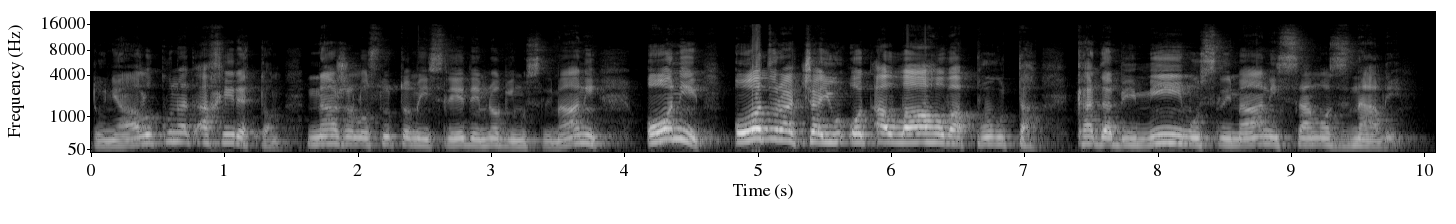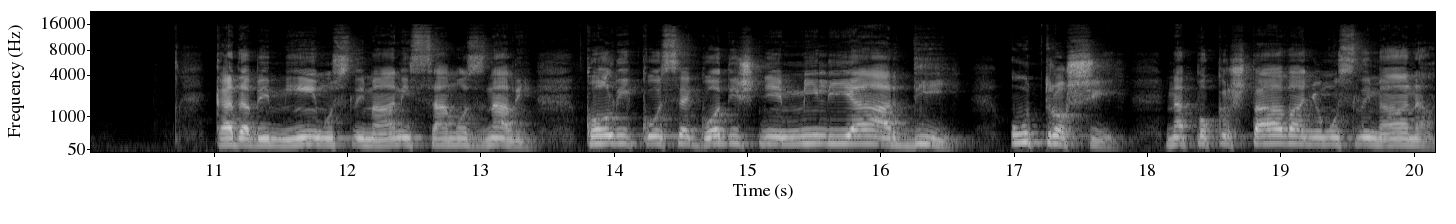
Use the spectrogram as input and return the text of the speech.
dunjaluku nad ahiretom. Nažalost, u tome i slijede mnogi muslimani. Oni odvraćaju od Allahova puta. Kada bi mi muslimani samo znali, kada bi mi muslimani samo znali koliko se godišnje milijardi utroši na pokrštavanju muslimana,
